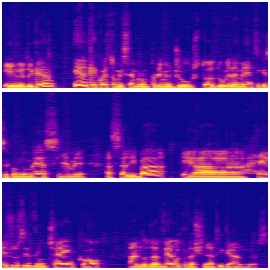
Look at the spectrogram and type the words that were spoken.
e Odegaard e anche questo mi sembra un premio giusto a due elementi che secondo me assieme a Saliba e a Jesus e Zinchenko hanno davvero trascinato i Gunners.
